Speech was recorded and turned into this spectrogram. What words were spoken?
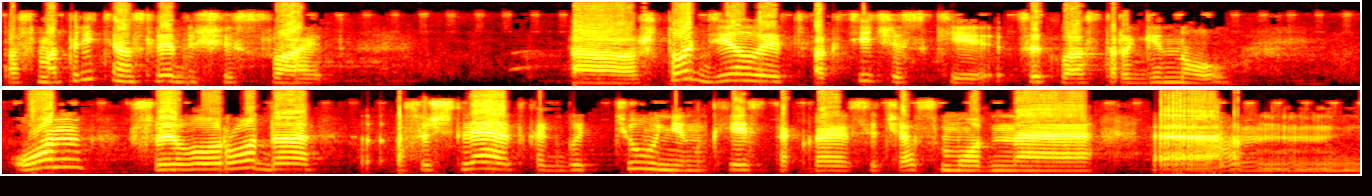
Посмотрите на следующий слайд. Э, что делает фактически циклоастрогенол? Он своего рода осуществляет как бы тюнинг. Есть такая сейчас модная э,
